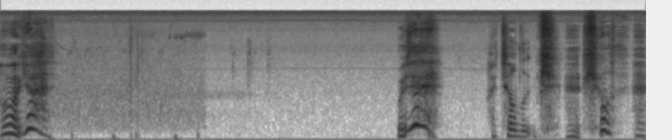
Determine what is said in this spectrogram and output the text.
Oh my god! We did it! I killed it. Killed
